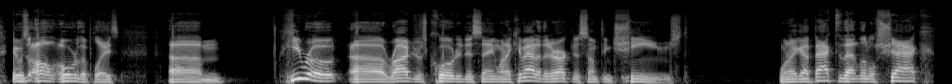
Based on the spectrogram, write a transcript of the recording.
it was all over the place. Um, he wrote, uh, Rodgers quoted as saying, When I came out of the darkness, something changed. When I got back to that little shack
